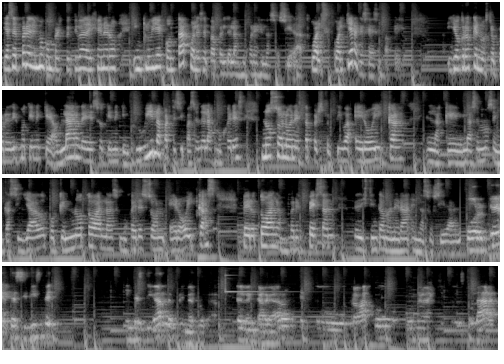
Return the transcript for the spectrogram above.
y hacer periodismo con perspectiva de género incluye contar cuál es el papel de las mujeres en la sociedad, cual, cualquiera que sea ese papel. Y yo creo que nuestro periodismo tiene que hablar de eso, tiene que incluir la participación de las mujeres, no solo en esta perspectiva heroica en la que las hemos encasillado, porque no todas las mujeres son heroicas, pero todas las mujeres pesan de distinta manera en la sociedad. ¿Por qué decidiste investigar en primer lugar? ¿Te lo encargaron en tu trabajo, una inquietud escolar?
